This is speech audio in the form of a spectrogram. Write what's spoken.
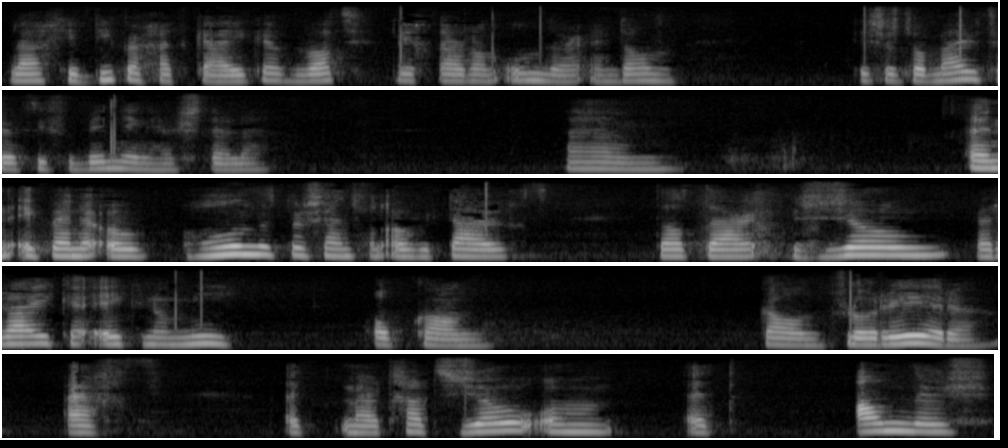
laagje dieper gaat kijken, wat ligt daar dan onder? En dan is het wat mij betreft die verbinding herstellen. Um, en ik ben er ook 100% van overtuigd dat daar zo'n rijke economie op kan, kan floreren. Echt. Maar het gaat zo om het anders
